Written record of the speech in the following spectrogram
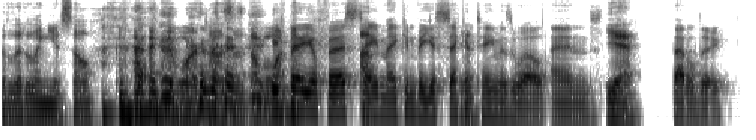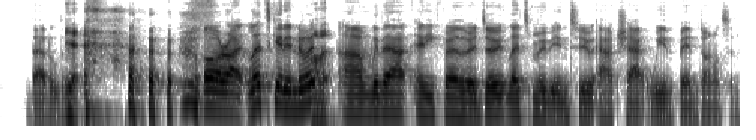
belittling yourself. I think the Waratahs is number one. If they're your first uh, team, uh, they can be your second yeah. team as well, and yeah, that'll do. That'll do. Yeah. All right, let's get into it. it. Um, without any further ado, let's move into our chat with Ben Donaldson.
